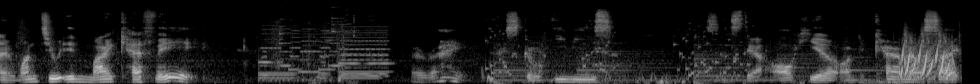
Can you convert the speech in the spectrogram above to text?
I want you in my cafe. Alright, let's go Eevees. Since they are all here on the caramel side,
